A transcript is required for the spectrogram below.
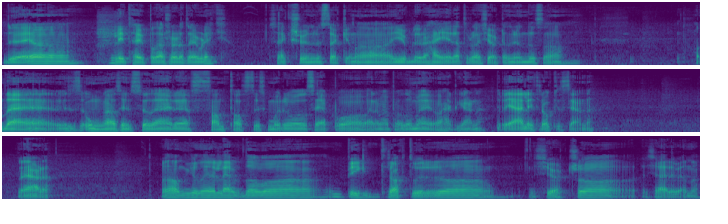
Du er jo litt høy på deg sjøl et øyeblikk. 600-700 stykker og jubler og heier etter du har kjørt en runde, så Og det Unga syns jo det er fantastisk moro å se på og være med på. De er jo helt gærne. Vi er litt rockestjerner. Det er det. Men han kunne levd av å bygge traktorer og kjørt, så kjære vene.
